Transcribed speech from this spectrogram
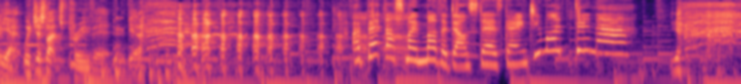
Yeah, we'd just like to prove it. Yeah. I bet that's my mother downstairs going, "Do you want dinner?" yeah.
